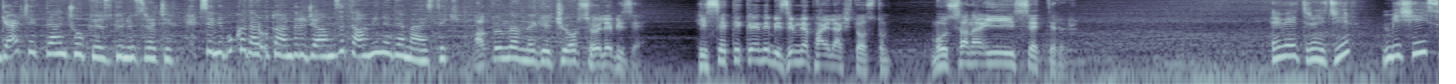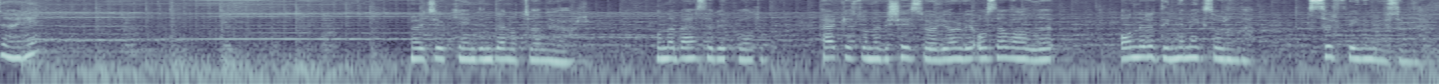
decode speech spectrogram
Gerçekten çok üzgünüz Raciv. Seni bu kadar utandıracağımızı tahmin edemezdik. Aklından ne geçiyor söyle bize. Hissettiklerini bizimle paylaş dostum. Bu sana iyi hissettirir. Evet Raciv, bir şey söyle. Raciv kendinden utanıyor. Buna ben sebep oldum. Herkes ona bir şey söylüyor ve o zavallı onları dinlemek zorunda. Sırf benim yüzümden.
